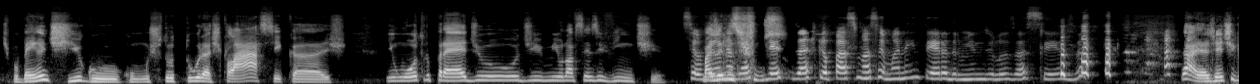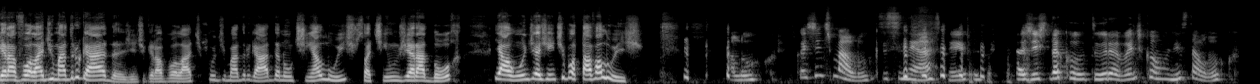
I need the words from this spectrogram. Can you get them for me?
tipo, bem antigo, com estruturas clássicas, e um outro prédio de 1920. Se eu Mas ver um eles desses, acho que eu passo uma semana inteira dormindo de luz acesa. ah, e a gente gravou lá de madrugada. A gente gravou lá, tipo, de madrugada, não tinha luz, só tinha um gerador, e aonde a gente botava a luz. Maluco. Coisa gente maluca, esse cineasta, a gente da cultura, bando de comunista louco.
